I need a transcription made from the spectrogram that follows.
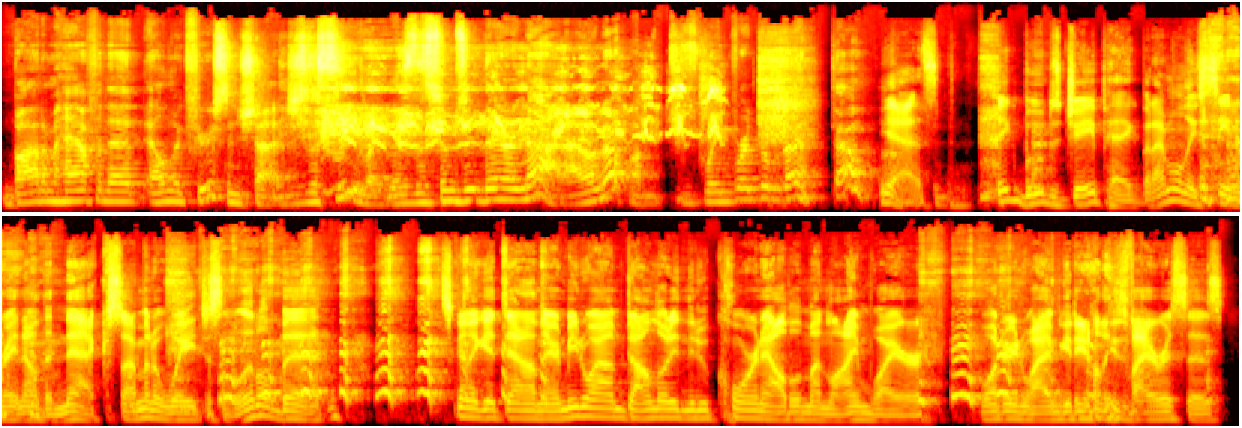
bottom half of that Elle Macpherson shot just to see, like, is the swimsuit there or not? I don't know. I'm just waiting for it to die down. Yeah, it's big boobs JPEG, but I'm only seeing right now the neck. So I'm going to wait just a little bit. It's going to get down there. And meanwhile, I'm downloading the new Korn album on LimeWire, wondering why I'm getting all these viruses.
